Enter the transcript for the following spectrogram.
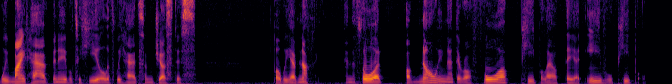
We might have been able to heal if we had some justice, but we have nothing. And the thought of knowing that there are four people out there, evil people,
